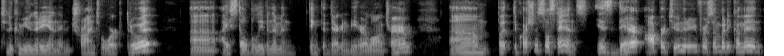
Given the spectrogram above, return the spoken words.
to the community and then trying to work through it. Uh, I still believe in them and think that they're going to be here long term. Um, but the question still stands: Is there opportunity for somebody to come in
